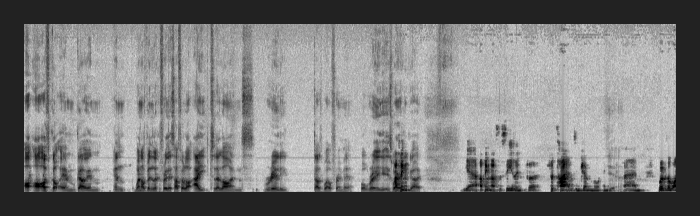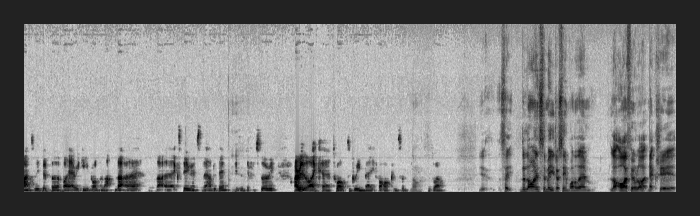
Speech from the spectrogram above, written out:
I, I've got him going. And when I've been looking through this, I feel like eight to the Lions really does well for him here, or really is where I he think- can go. Yeah, I think that's the ceiling for, for tight ends in general. I think Yeah. um, whether the Lions will be a bit burnt by Eric Ebron and that that uh, that uh, experience that they had with him is a different story. I really like uh, 12 to Green Bay for Hockenson Nice. as well. Yeah. So the Lions to me just seem one of them. Like I feel like next year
